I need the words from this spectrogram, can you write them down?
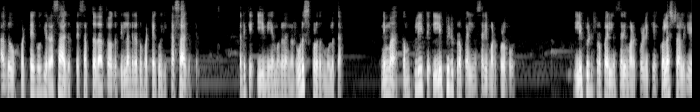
ಅದು ಹೊಟ್ಟೆಗೆ ಹೋಗಿ ರಸ ಆಗುತ್ತೆ, ಸಪ್ತಧಾತು ಆಗುತ್ತೆ. ಇಲ್ಲಾಂದ್ರೆ ಅದು ಹೊಟ್ಟೆಗೆ ಹೋಗಿ ಕಸ ಆಗುತ್ತೆ. ಅದಕ್ಕೆ ಈ ನಿಯಮಗಳನ್ನು ರೂಢಿಸ್ಕೊಳ್ಳೋದ್ರ ಮೂಲಕ ನಿಮ್ಮ ಕಂಪ್ಲೀಟ್ ಲಿಪಿಡ್ ಪ್ರೊಫೈಲ್ನ ಸರಿ ಮಾಡ್ಕೊಳ್ಬಹುದು ಲಿಪಿಡ್ ಪ್ರೊಫೈಲ್ನ ಸರಿ ಮಾಡ್ಕೊಳ್ಳಿಕ್ಕೆ ಕೊಲೆಸ್ಟ್ರಾಲ್ಗೆ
